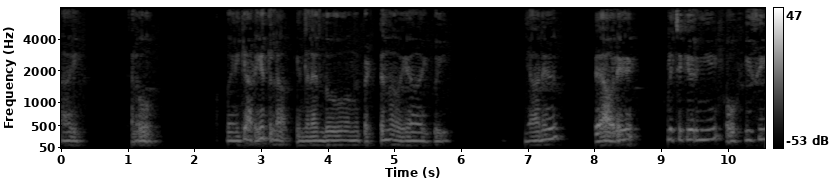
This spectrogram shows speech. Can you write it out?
ഹായ് ഹലോ അപ്പോൾ എനിക്കറിയത്തില്ല. ഇന്നലെ എന്തോ അങ്ങ് പെട്ടെന്ന് വയ്യാതായിപ്പോയി. ഞാൻ രാവിലെ കുളിച്ചൊക്കെ ഒരുങ്ങി ഓഫീസിൽ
